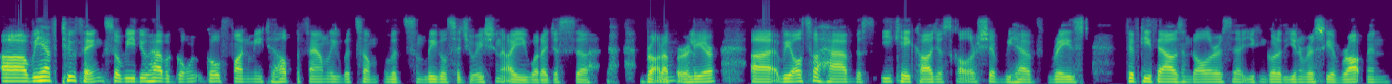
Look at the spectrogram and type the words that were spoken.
Uh, we have two things. So we do have a Go GoFundMe to help the family with some with some legal situation, i.e., what I just uh, brought mm-hmm. up earlier. Uh, we also have this EK Kaja scholarship. We have raised fifty thousand dollars. You can go to the University of Rotman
